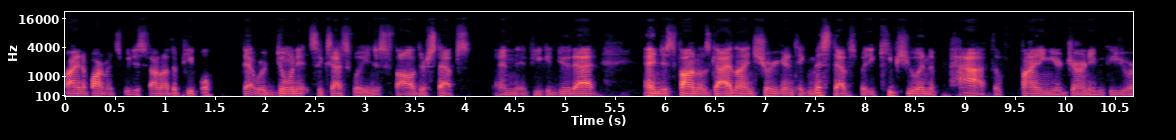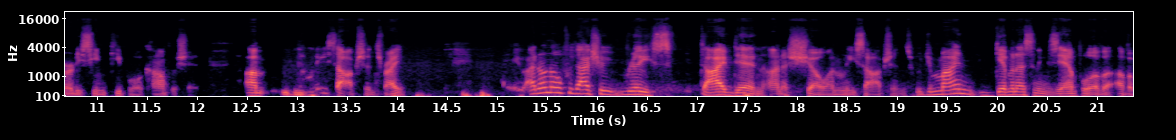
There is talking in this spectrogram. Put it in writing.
buying apartments. We just found other people that were doing it successfully and just followed their steps. And if you can do that and just follow those guidelines, sure, you're going to take missteps, but it keeps you in the path of finding your journey because you've already seen people accomplish it. Um, lease options, right? I don't know if we've actually really dived in on a show on lease options. Would you mind giving us an example of a, of a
